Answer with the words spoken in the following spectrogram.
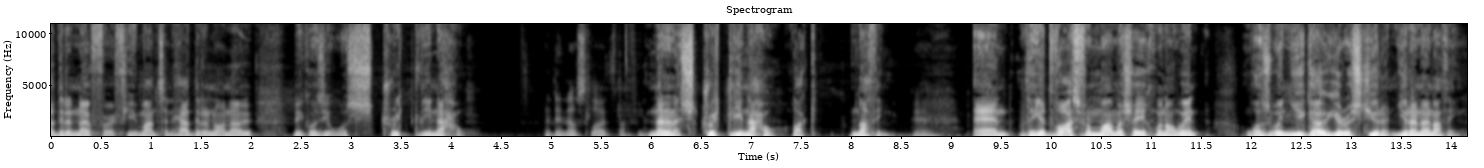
I didn't know for a few months. And how didn't I know? Because it was strictly nahu. But then they'll slide stuff in. No, no, no, strictly nahu. Like nothing. Yeah. And the advice from my mashaykh when I went was when you go, you're a student. You don't know nothing.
